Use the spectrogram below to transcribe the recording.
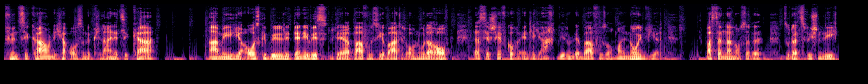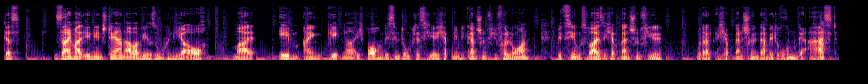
für ein CK. Und ich habe auch so eine kleine CK Armee hier ausgebildet, denn ihr wisst, der Barfuß hier wartet auch nur darauf, dass der Chefkoch endlich 8 wird und der Barfuß auch mal 9 wird. Was dann dann noch so, da, so dazwischen liegt, das sei mal in den Sternen, aber wir suchen hier auch mal eben ein Gegner. Ich brauche ein bisschen Dunkles hier. Ich habe nämlich ganz schön viel verloren, beziehungsweise ich habe ganz schön viel oder ich habe ganz schön damit rumgeast.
